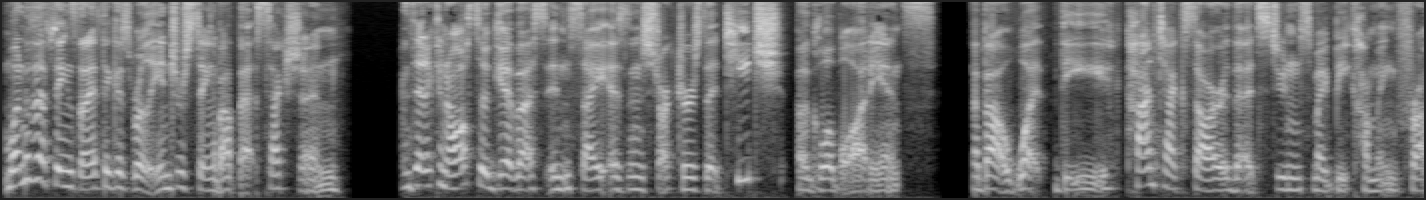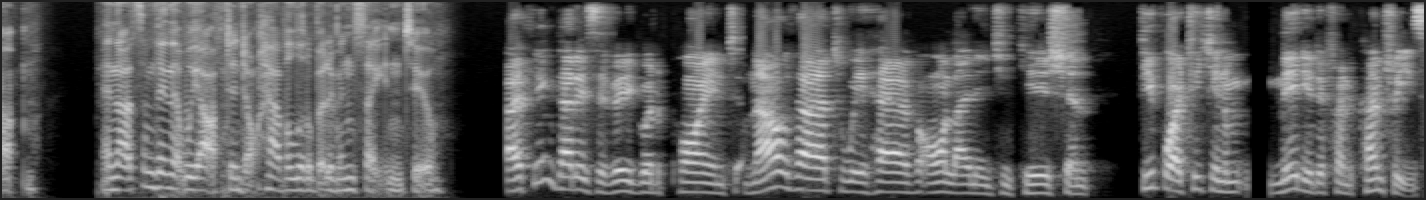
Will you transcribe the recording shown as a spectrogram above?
One of the things that I think is really interesting about that section is that it can also give us insight as instructors that teach a global audience about what the contexts are that students might be coming from. And that's something that we often don't have a little bit of insight into. I think that is a very good point. Now that we have online education, people are teaching in many different countries.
